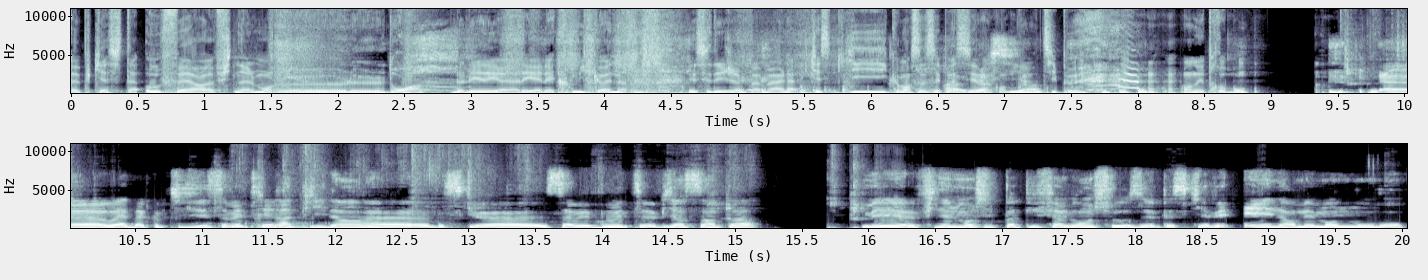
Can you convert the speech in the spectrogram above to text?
Upcast a offert euh, finalement le, le droit d'aller aller à la Comic Con, et c'est déjà pas mal. Qu'est-ce qui, comment ça s'est ah, passé? Raconte-moi un hein. petit peu. on est trop bon. Euh, ouais, bah comme tu disais, ça va être très rapide, hein, euh, parce que euh, ça va beau être bien sympa, mais euh, finalement j'ai pas pu faire grand chose parce qu'il y avait énormément de monde.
